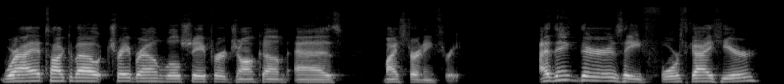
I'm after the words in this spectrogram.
where I had talked about Trey Brown, Will Shaffer, Djonkam as my starting three, I think there is a fourth guy here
